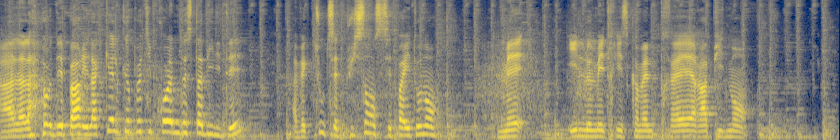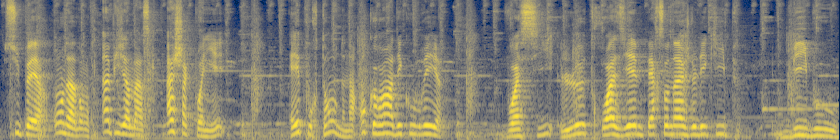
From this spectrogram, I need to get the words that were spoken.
Ah là là, au départ, il a quelques petits problèmes de stabilité. Avec toute cette puissance, c'est pas étonnant mais il le maîtrise quand même très rapidement. Super, on a donc un pyjamasque à chaque poignet, et pourtant on en a encore un à découvrir. Voici le troisième personnage de l'équipe, Bibou.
